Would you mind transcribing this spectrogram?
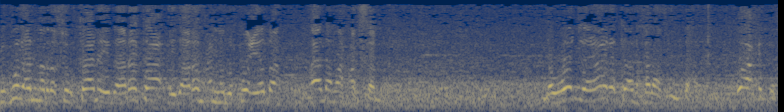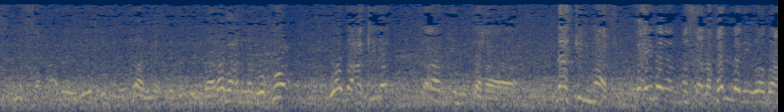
يقول أن الرسول كان إذا ركع إذا رفع من الركوع يضع هذا ما حصل. لو وجه هذا كان خلاص انتهى. واحد بس من الصحابة يقول إذا رفع من الركوع وضع كذا كان انتهى. لكن ما في. فإذا المسألة فالذي وضع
